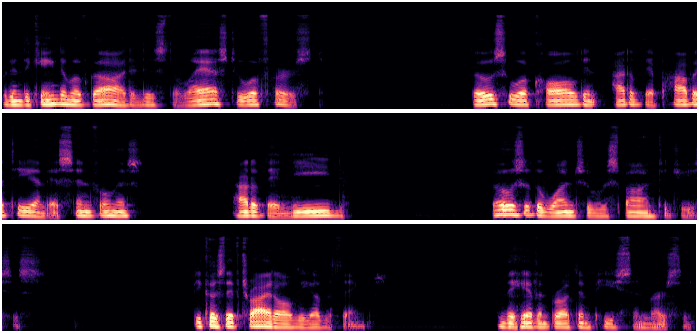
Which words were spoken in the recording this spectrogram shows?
But in the kingdom of God, it is the last who are first. Those who are called in out of their poverty and their sinfulness, out of their need, those are the ones who respond to Jesus because they've tried all the other things and they haven't brought them peace and mercy.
